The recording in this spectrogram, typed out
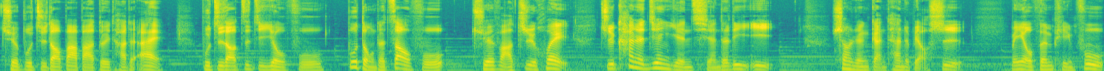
却不知道爸爸对他的爱，不知道自己有福，不懂得造福，缺乏智慧，只看得见眼前的利益。上人感叹地表示：没有分贫富，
